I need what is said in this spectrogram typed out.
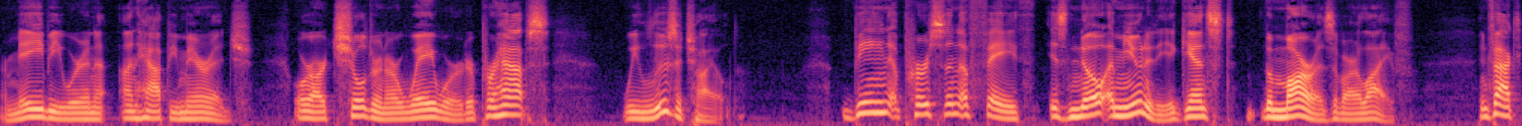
or maybe we're in an unhappy marriage, or our children are wayward, or perhaps we lose a child. Being a person of faith is no immunity against the maras of our life. In fact,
